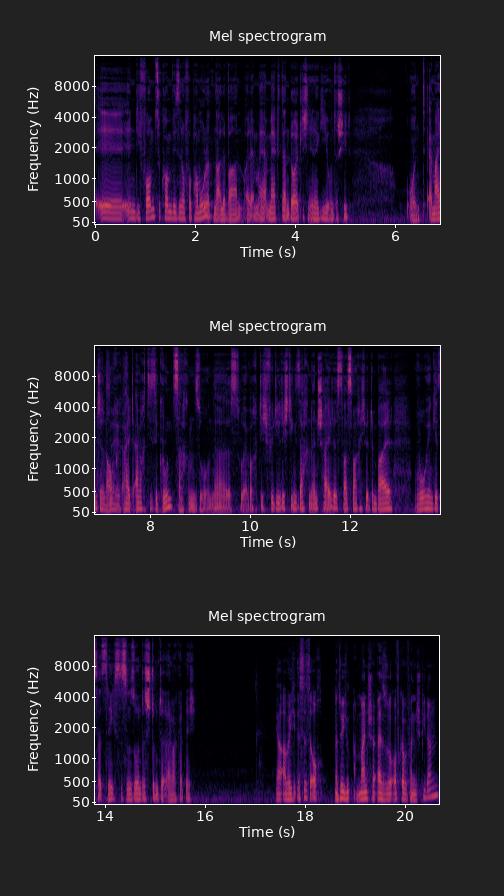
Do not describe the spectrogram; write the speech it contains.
äh, in die Form zu kommen, wie sie noch vor ein paar Monaten alle waren, weil er mer- merkt dann deutlichen Energieunterschied. Und er meinte dann auch Safe. halt einfach diese Grundsachen so, ne, dass du einfach dich für die richtigen Sachen entscheidest, was mache ich mit dem Ball, wohin geht's als nächstes und so, und das stimmt halt einfach gerade nicht. Ja, aber ich, es ist auch natürlich manche, also so Aufgabe von den Spielern,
